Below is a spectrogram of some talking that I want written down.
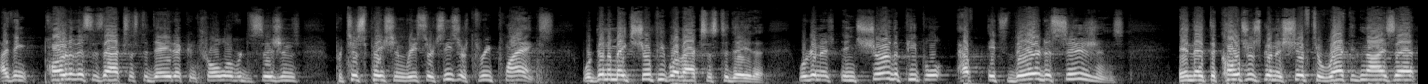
I think part of this is access to data, control over decisions, participation in research. These are three planks. We're going to make sure people have access to data. We're going to ensure that people have, it's their decisions and that the culture is going to shift to recognize that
